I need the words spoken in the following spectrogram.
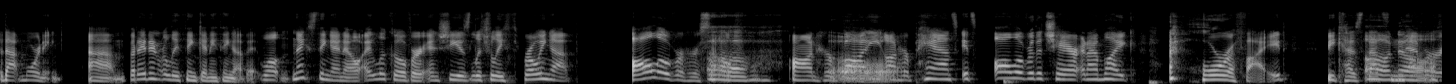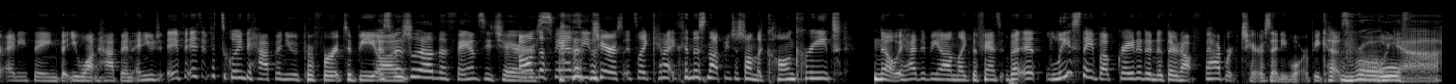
that morning. Um, but I didn't really think anything of it. Well, next thing I know, I look over and she is literally throwing up all over herself Oh. on her body, Oh. on her pants. It's all over the chair. And I'm like horrified because oh, that's Oh, no. never anything that you want happen. And you, if, if it's going to happen, you would prefer it to be on, Especially on the fancy chairs. on the fancy chairs. It's like, can I, can this not be just on the concrete? No, it had to be on like the fancy, but at least they've upgraded and they're not fabric chairs anymore because, Oh oof. yeah.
